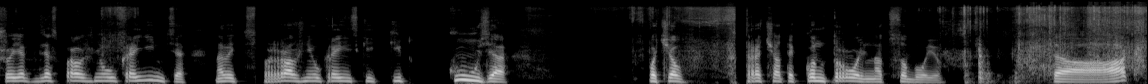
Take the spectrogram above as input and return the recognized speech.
що як для справжнього українця, навіть справжній український кіт Кузя почав втрачати контроль над собою. Так.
